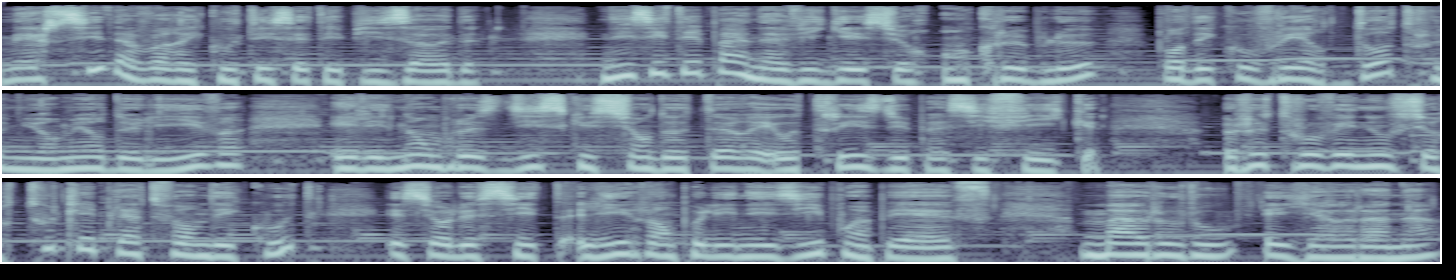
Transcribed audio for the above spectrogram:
Merci d'avoir écouté cet épisode. N'hésitez pas à naviguer sur Encre Bleue pour découvrir d'autres murmures de livres et les nombreuses discussions d'auteurs et autrices du Pacifique. Retrouvez-nous sur toutes les plateformes d'écoute et sur le site lireenpolynésie.pf. Maruru et Yaorana.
